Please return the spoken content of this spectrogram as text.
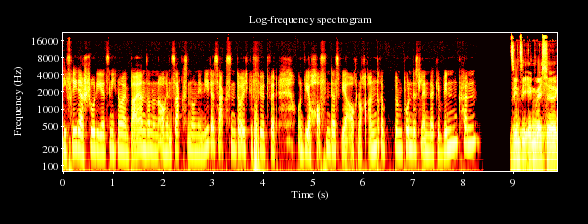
die Frieda-Studie jetzt nicht nur in Bayern, sondern auch in Sachsen und in Niedersachsen durchgeführt wird. Und wir hoffen, dass wir auch noch andere Bundesländer gewinnen können. Sehen Sie irgendwelche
